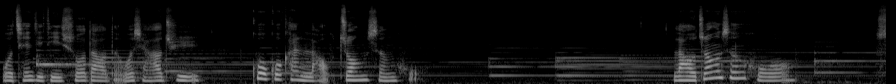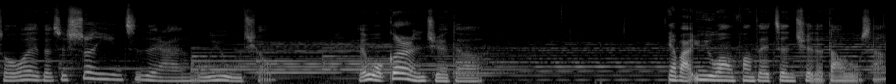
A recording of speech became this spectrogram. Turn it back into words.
我前几题说到的，我想要去过过看老庄生活。老庄生活，所谓的是顺应自然，无欲无求。而我个人觉得，要把欲望放在正确的道路上，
